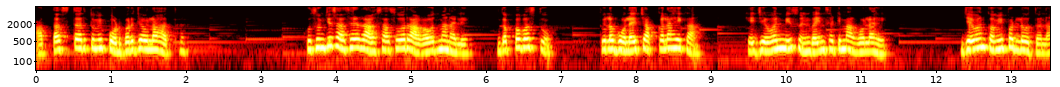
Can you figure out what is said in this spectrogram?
आत्ताच तर तुम्ही पोटभर जेवला आहात. कुसुमचे सासरे रा सासूवर रागावत म्हणाले गप्प बस तू. तुला बोलायची अक्कल आहे का? हे जेवण मी सुनबाईंसाठी मागवलं आहे. जेवण कमी पडलं होतं ना?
